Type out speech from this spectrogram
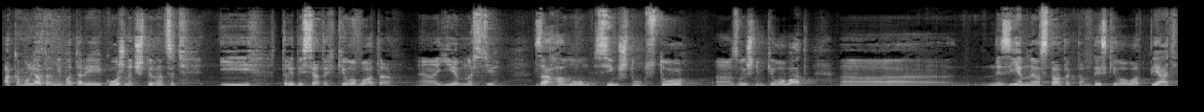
акумуляторні батареї, кожна 14,3 кВт е, ємності. Загалом 7 штук, 100 е, з лишнім кВт. Нез'ємний остаток там десь кВт 5.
